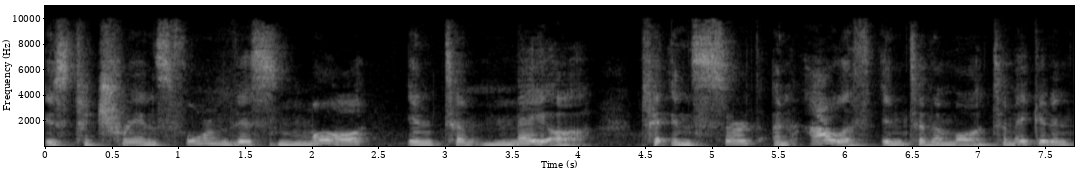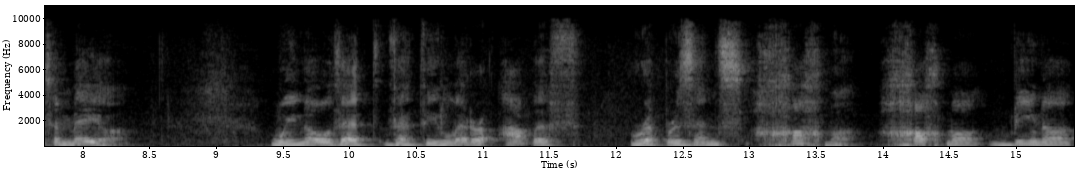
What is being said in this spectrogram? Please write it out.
is to transform this more into Me'ah, to insert an aleph into the ma, to make it into meya. We know that, that the letter aleph represents chachma, chachma, bina.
